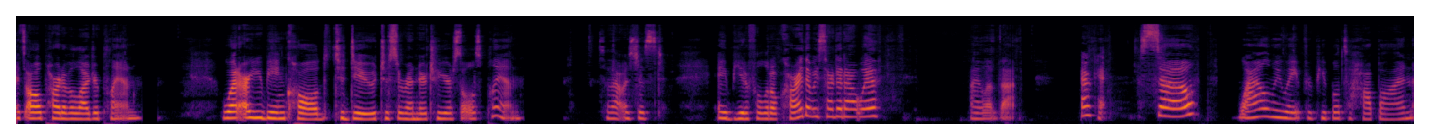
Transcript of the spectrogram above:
It's all part of a larger plan. What are you being called to do to surrender to your soul's plan? So that was just a beautiful little card that we started out with. I love that. Okay, so while we wait for people to hop on,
